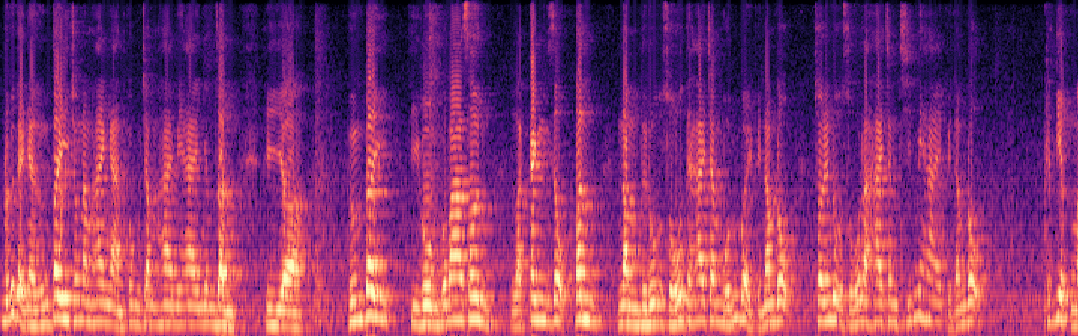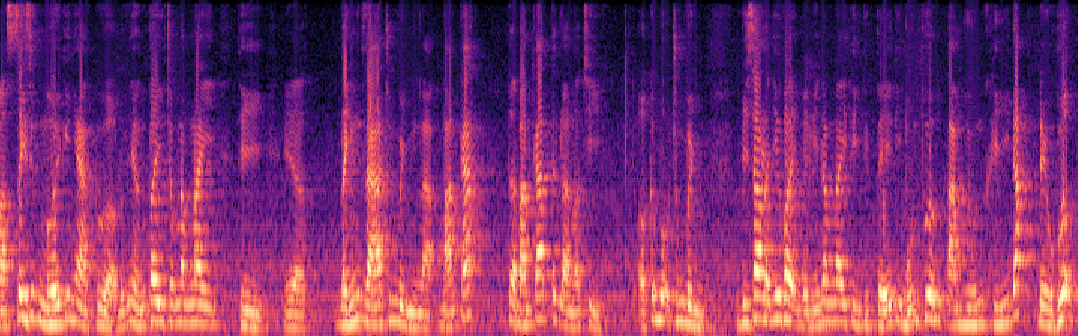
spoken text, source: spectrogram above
đối với cả nhà hướng Tây trong năm 2022 nhâm dần thì uh, hướng Tây thì gồm có ba sơn là canh dậu tân nằm từ độ số từ 247,5 độ cho đến độ số là 292,5 độ. Cái việc mà xây dựng mới cái nhà cửa đối với nhà hướng Tây trong năm nay thì ờ, đánh giá trung bình là bán cát tức là bán cát tức là nó chỉ ở cấp độ trung bình. Vì sao lại như vậy? Bởi vì năm nay thì thực tế thì bốn phương tám hướng khí đắc đều vượng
